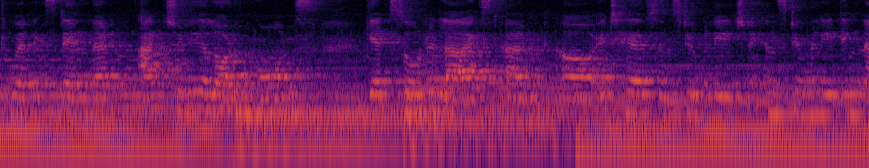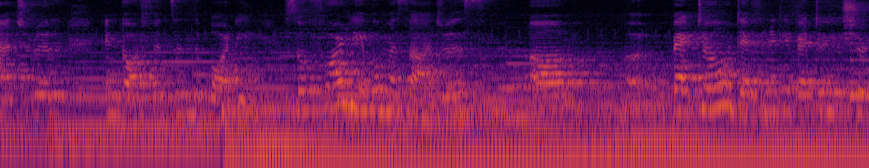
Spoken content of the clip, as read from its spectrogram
to an extent that actually a lot of moms get so relaxed and uh, it helps in stimulating, in stimulating natural endorphins in the body. So for labor massages, uh, better, definitely better, you should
